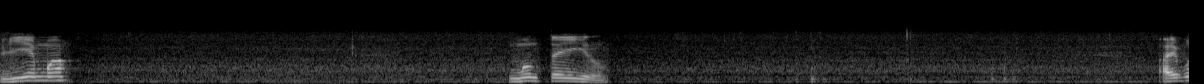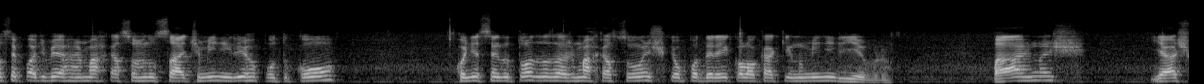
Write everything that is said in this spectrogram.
Lima. Monteiro. Aí você pode ver as marcações no site minilivro.com Conhecendo todas as marcações que eu poderei colocar aqui no mini livro Páginas e as,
